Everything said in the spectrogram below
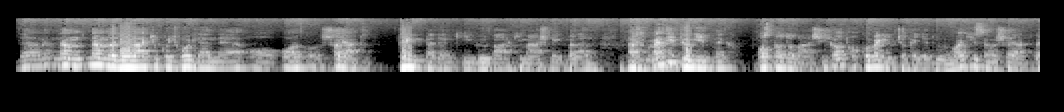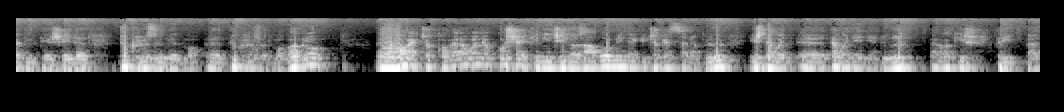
de nem, nem nagyon látjuk, hogy hogy lenne a, a, a saját trippeden kívül bárki más még veled. Mert ha vetítőgépnek használod a másikat, akkor megint csak egyedül vagy, hiszen a saját vetítéseidet tükrözöd, tükrözöd magadra. Ha meg csak kamera vagy, akkor senki nincs igazából, mindenki csak egy szereplő, és te vagy egyedül, meg a kis tripped,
